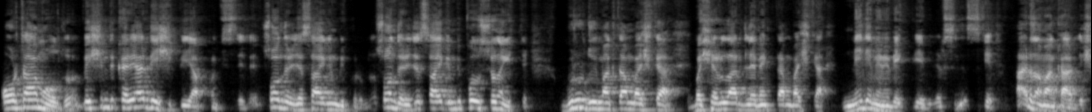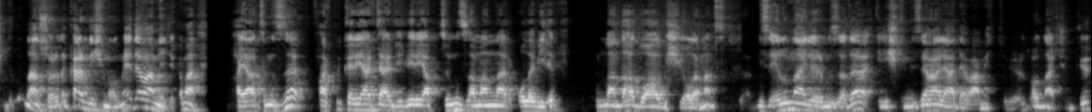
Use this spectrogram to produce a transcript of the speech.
Ortağım oldu ve şimdi kariyer değişikliği yapmak istedi. Son derece saygın bir kurumda, son derece saygın bir pozisyona gitti. Gurur duymaktan başka, başarılar dilemekten başka ne dememi bekleyebilirsiniz ki? Her zaman kardeşimdi. Bundan sonra da kardeşim olmaya devam edecek. Ama hayatımızda farklı kariyer tercihleri yaptığımız zamanlar olabilir. Bundan daha doğal bir şey olamaz. Biz alumni'larımızla da ilişkimizi hala devam ettiriyoruz. Onlar çünkü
